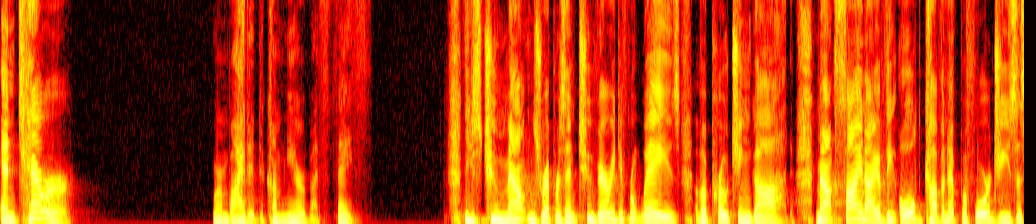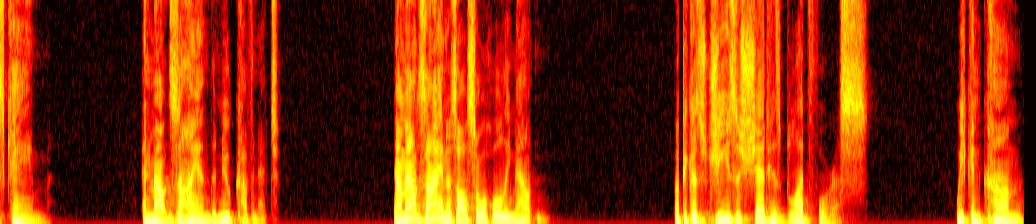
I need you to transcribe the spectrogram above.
and terror, we're invited to come near by faith. These two mountains represent two very different ways of approaching God Mount Sinai of the Old Covenant before Jesus came, and Mount Zion, the New Covenant. Now, Mount Zion is also a holy mountain, but because Jesus shed his blood for us, we can come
